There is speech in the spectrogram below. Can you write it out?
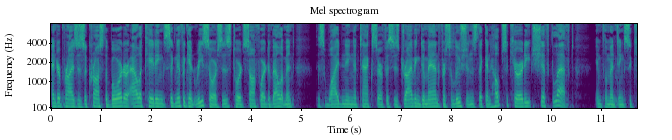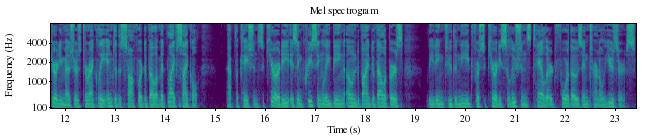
Enterprises across the board are allocating significant resources towards software development. This widening attack surface is driving demand for solutions that can help security shift left, implementing security measures directly into the software development lifecycle. Application security is increasingly being owned by developers, leading to the need for security solutions tailored for those internal users.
